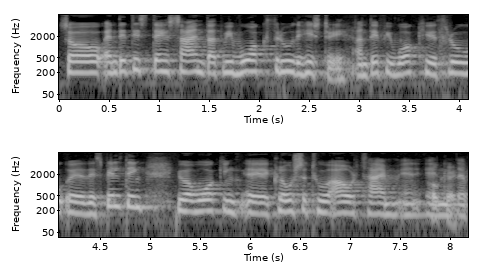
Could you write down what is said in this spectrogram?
So and it is designed that we walk through the history. And if you walk through uh, this building, you are walking uh, closer to our time in, in okay.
